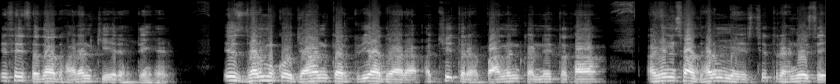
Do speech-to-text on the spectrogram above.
इसे सदा धारण किए रहते हैं। इस धर्म को जानकर क्रिया द्वारा अच्छी तरह पालन करने तथा अहिंसा धर्म में स्थित रहने से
